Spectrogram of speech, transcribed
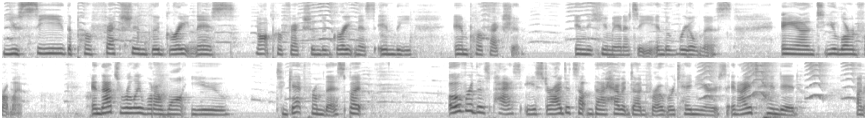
you see the perfection, the greatness, not perfection, the greatness in the imperfection, in the humanity, in the realness, and you learn from it. And that's really what I want you to get from this. But over this past Easter, I did something that I haven't done for over 10 years, and I attended an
